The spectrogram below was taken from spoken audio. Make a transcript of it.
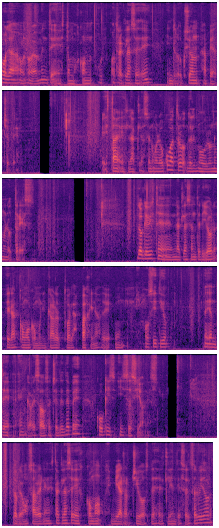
Hola, nuevamente estamos con otra clase de Introducción a PHP. Esta es la clase número 4 del módulo número 3. Lo que viste en la clase anterior era cómo comunicar todas las páginas de un mismo sitio mediante encabezados HTTP, cookies y sesiones. Lo que vamos a ver en esta clase es cómo enviar archivos desde el cliente hacia el servidor,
